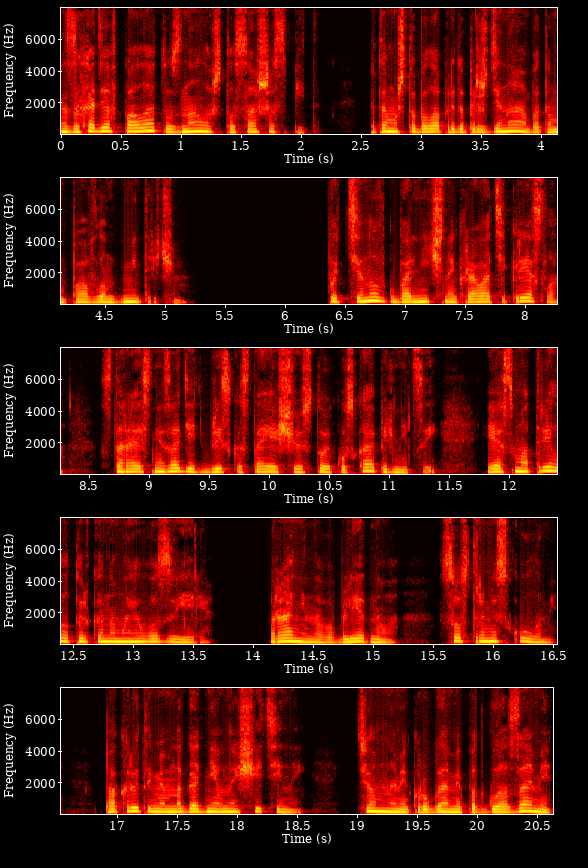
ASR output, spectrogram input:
Заходя в палату, знала, что Саша спит, потому что была предупреждена об этом Павлом Дмитричем. Подтянув к больничной кровати кресло, стараясь не задеть близко стоящую стойку с капельницей, я смотрела только на моего зверя. Раненого, бледного, с острыми скулами, покрытыми многодневной щетиной, темными кругами под глазами,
